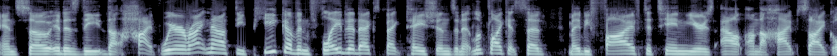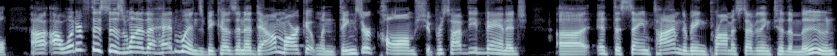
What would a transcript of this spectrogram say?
and so it is the the hype. We're right now at the peak of inflated expectations and it looked like it said maybe five to ten years out on the hype cycle. I, I wonder if this is one of the headwinds because in a down market when things are calm shippers have the advantage uh, at the same time they're being promised everything to the moon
